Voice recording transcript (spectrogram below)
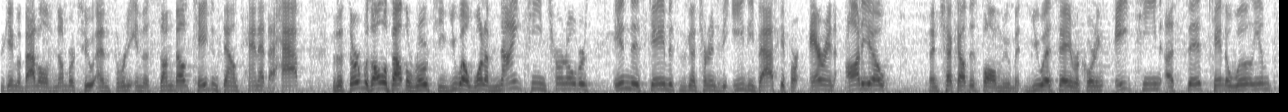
The game a battle of number two and three in the Sun Belt. Cajuns down 10 at the half, but the third was all about the road team. UL one of 19 turnovers in this game. This is going to turn into the easy basket for Aaron Audio. Then check out this ball movement. USA recording 18 assists. Kendall Williams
